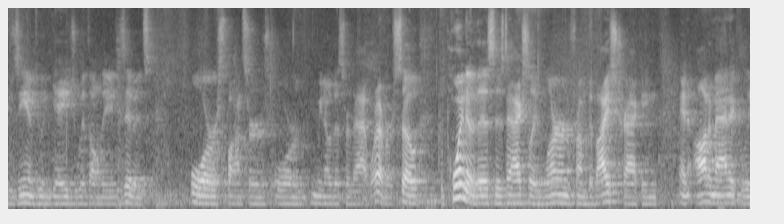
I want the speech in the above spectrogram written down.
museum to engage with all the exhibits or sponsors or we know this or that whatever. So the point of this is to actually learn from device tracking and automatically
